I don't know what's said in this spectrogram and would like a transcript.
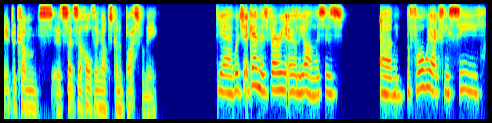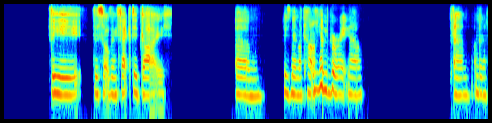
it becomes it sets the whole thing up as kind of blasphemy. Yeah, which again is very early on. This is um before we actually see the the sort of infected guy. Um whose name I can't remember right now. Um I'm gonna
